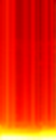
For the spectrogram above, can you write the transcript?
you.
